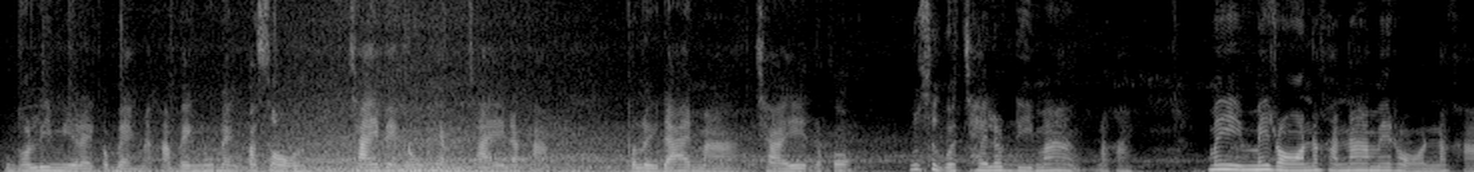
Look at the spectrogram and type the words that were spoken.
คุณพอลลี่มีอะไรก็แบ่งนะคะ แบ่งหนูแบ่งป้าซอใช้แบ่งน้องแพมใช้นะคะ ก็เลยได้มาใช้แล้วก็รู้สึกว่าใช้แล้วดีมากนะคะ ไม่ไม่ร้อนนะคะ หน้าไม่ร้อนนะคะ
